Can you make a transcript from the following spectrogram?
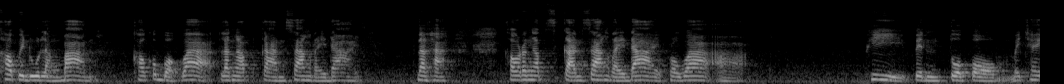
เข้าไปดูหลังบ้าน เขาก็บอกว่าระงับการสร้างรายได้นะคะ เขาระงับการสร้างรายได้ เพราะว่าพี่เป็นตัวปลอมไม่ใช่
